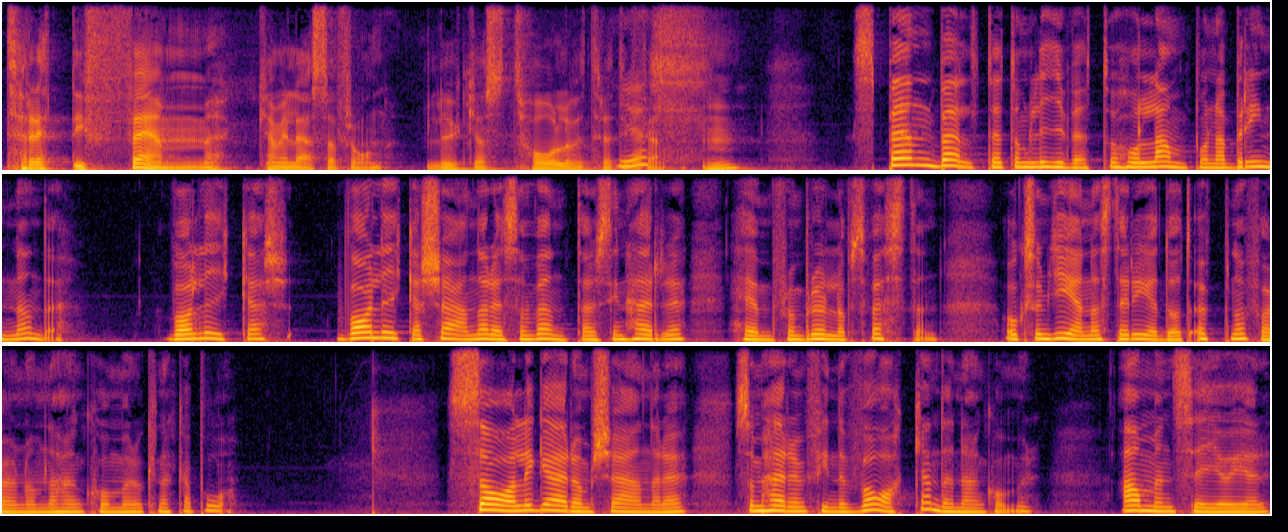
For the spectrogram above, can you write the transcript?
35 kan vi läsa från. Lukas 12, 35. Yes. Mm. Spänn bältet om livet och håll lamporna brinnande. Var lika, var lika tjänare som väntar sin herre hem från bröllopsfesten och som genast är redo att öppna för honom när han kommer och knackar på. Saliga är de tjänare som Herren finner vakande när han kommer. Amen säger jag er,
